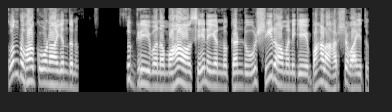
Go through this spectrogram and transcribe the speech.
ಕೊಂದು ಹಾಕೋಣ ಎಂದನು. ಸುಗ್ರೀವನ ಮಹಾ ಸೇನೆಯನ್ನು ಕಂಡು ಶ್ರೀರಾಮನಿಗೆ ಬಹಳ ಹರ್ಷವಾಯಿತು.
